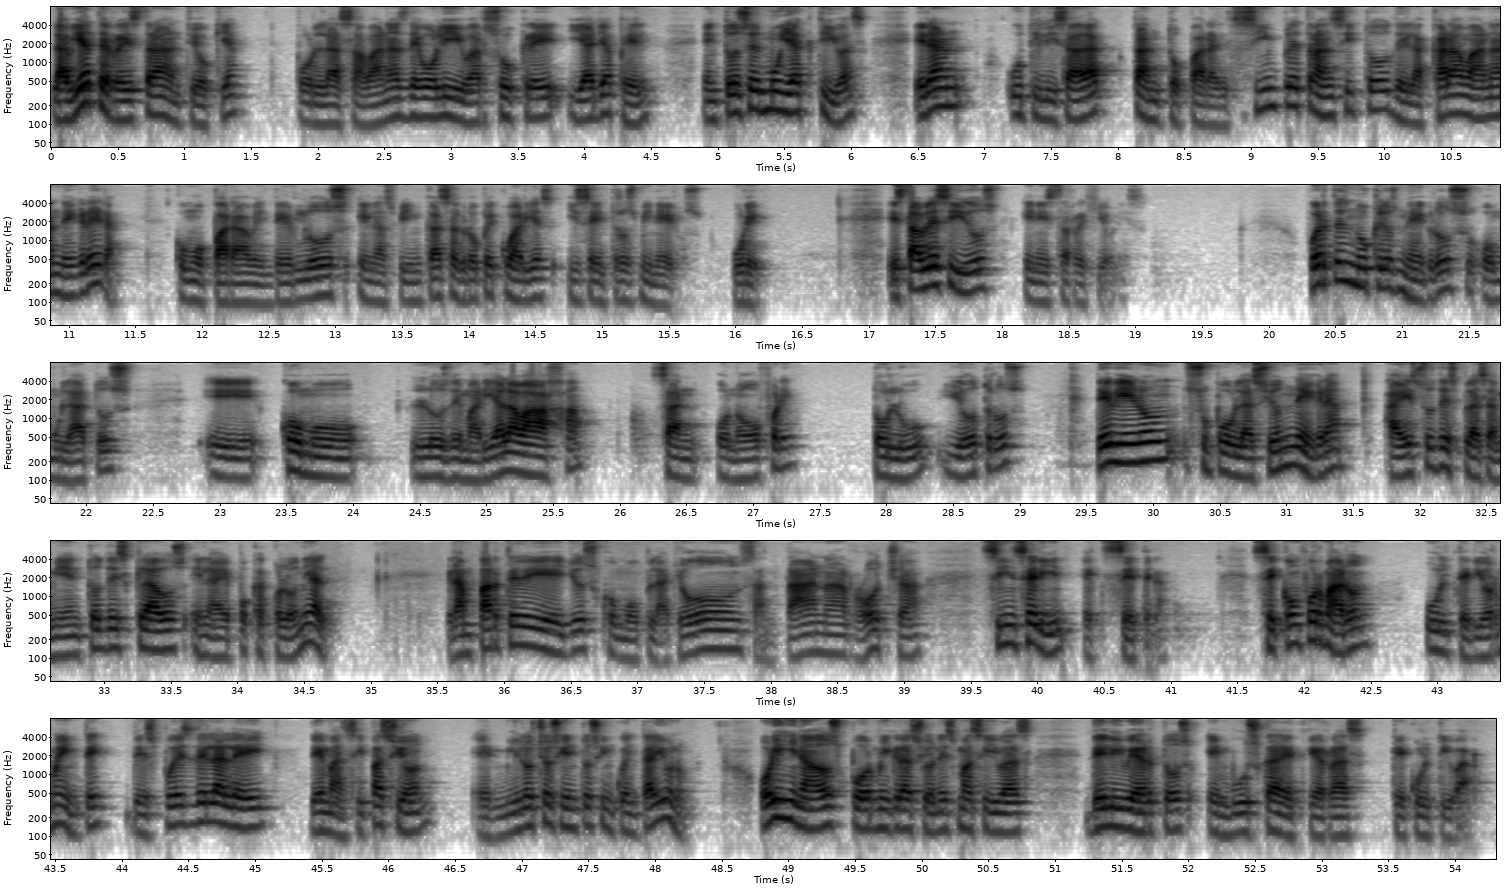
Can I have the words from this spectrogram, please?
La vía terrestre a Antioquia, por las sabanas de Bolívar, Sucre y Ayapel, entonces muy activas, eran utilizadas tanto para el simple tránsito de la caravana negrera como para venderlos en las fincas agropecuarias y centros mineros, URE, establecidos en estas regiones. Fuertes núcleos negros o mulatos eh, como los de María la Baja, San Onofre, Tolú y otros, debieron su población negra a estos desplazamientos de esclavos en la época colonial. Gran parte de ellos, como Playón, Santana, Rocha, Sincerín, etc., se conformaron ulteriormente después de la ley de emancipación en 1851 originados por migraciones masivas de libertos en busca de tierras que cultivar.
